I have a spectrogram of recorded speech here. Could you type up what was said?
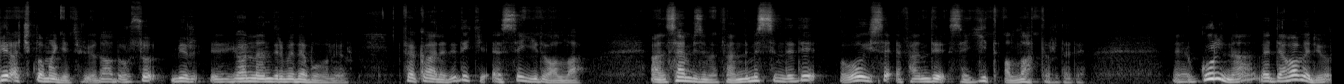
bir açıklama getiriyor. Daha doğrusu bir e, yönlendirmede bulunuyor. Fekale dedi ki Es-Seyyidu Allah. Yani sen bizim efendimizsin dedi. O ise efendi seyyid Allah'tır dedi. E, Gulna ve devam ediyor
